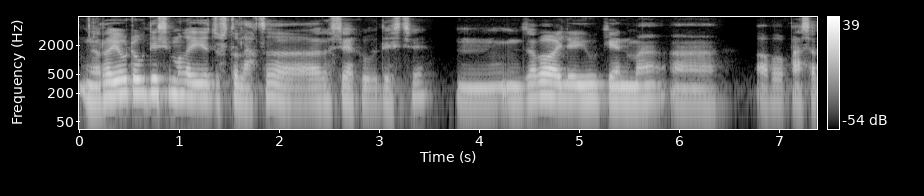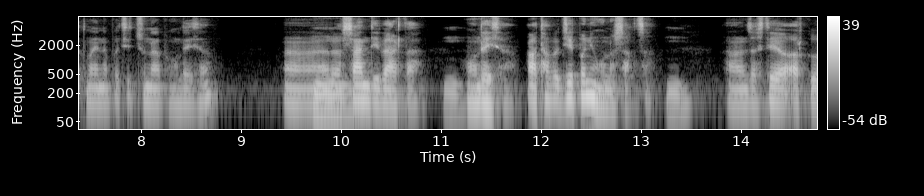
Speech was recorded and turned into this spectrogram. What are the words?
र एउटा उद्देश्य मलाई यो जस्तो लाग्छ रसियाको उद्देश्य। जब अहिले युक्रेनमा अब पाँच सात महिनापछि चुनाव हुँदैछ र शान्ति वार्ता हुँदैछ अथवा जे पनि हुनसक्छ। जस्तै अर्को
